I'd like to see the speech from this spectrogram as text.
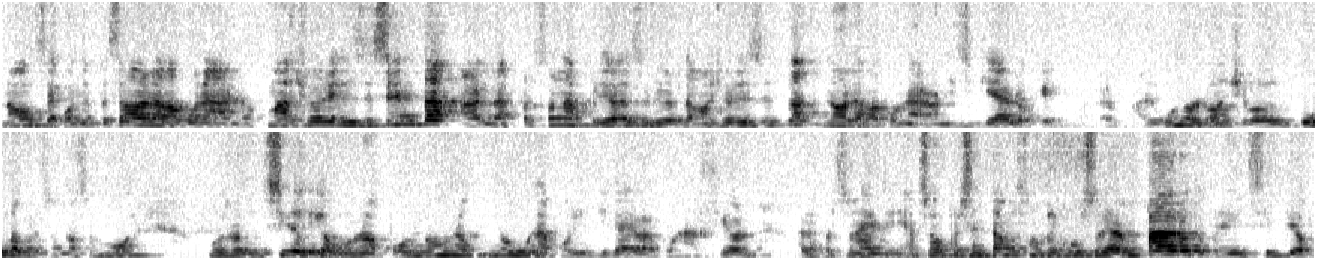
¿no? O sea, cuando empezaban a vacunar a los mayores de 60, a las personas privadas de su libertad mayores de 60 no las vacunaron, ni siquiera lo que algunos lo han llevado en turno, pero son casos muy, muy reducidos, digamos, no, no, hubo una política de vacunación a las personas detenidas. Nosotros presentamos un recurso de amparo que al principio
